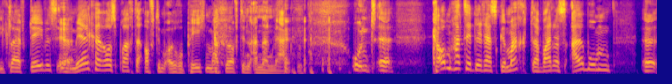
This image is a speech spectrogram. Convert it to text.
die Clive Davis in Ja. Amerika rausbrachte, auf dem europäischen Markt und auf den anderen Märkten. und äh, kaum hatte der das gemacht, da war das Album äh,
